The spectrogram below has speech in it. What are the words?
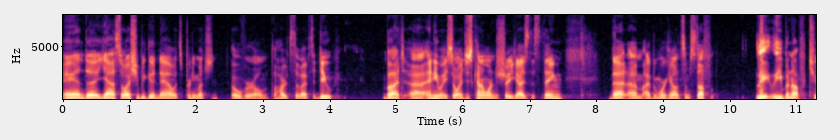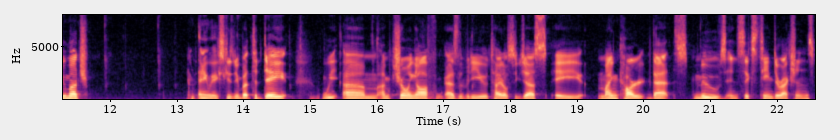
And uh, yeah, so I should be good now. It's pretty much over all the hard stuff I have to do. But uh, anyway, so I just kind of wanted to show you guys this thing that um, I've been working on some stuff lately, but not for too much. Anyway, excuse me. But today we um, I'm showing off, as the video title suggests, a minecart that moves in 16 directions.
